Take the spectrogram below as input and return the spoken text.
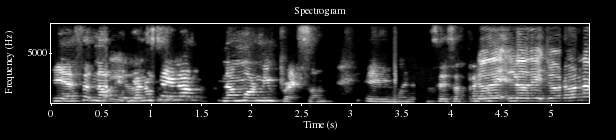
Y eso, no, yo no soy una, una morning person. Eh, bueno, esas tres lo, de, lo de Llorona,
